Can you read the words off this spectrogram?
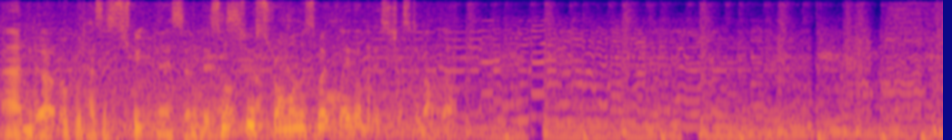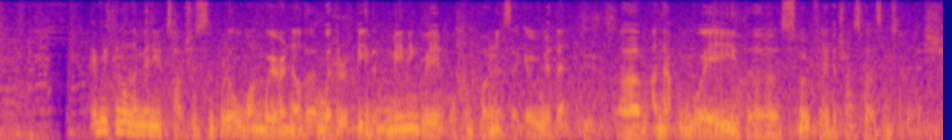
And uh, oak wood has this sweetness, and it's not too strong on the smoke flavor, but it's just about there. Everything on the menu touches the grill one way or another, whether it be the main ingredient or components that go with it. Yes. Um, and that way the smoke flavor transfers into the dish.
